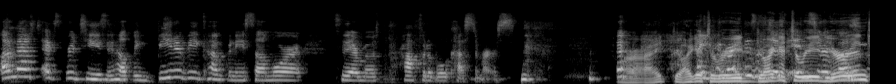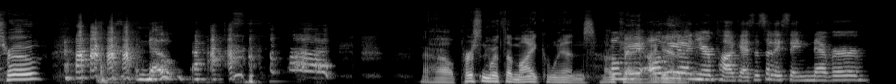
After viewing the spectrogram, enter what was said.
unmatched expertise in helping B2B companies sell more to their most profitable customers. All right. Do I get I to read? Do I get to read your buzz- intro? no. Oh, person with the mic wins. Okay, only only on your podcast. That's what I say. Never,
